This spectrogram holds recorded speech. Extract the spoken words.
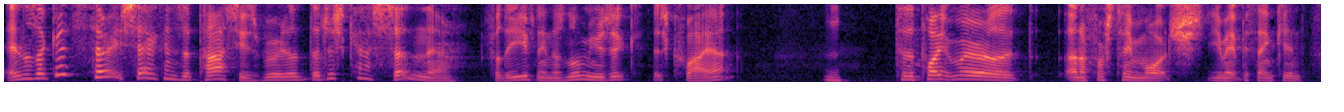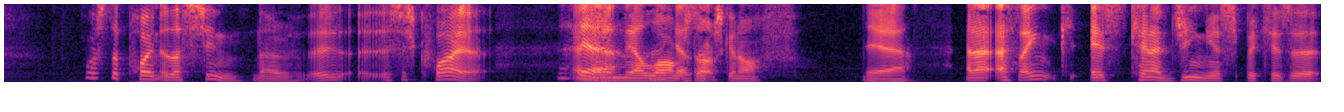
And there's a good 30 seconds that passes where they're just kind of sitting there for the evening. There's no music, it's quiet. To the point where, on a first time watch, you might be thinking, what's the point of this scene now? It's just quiet. And Yeah, then the alarm starts going off. yeah, And I, I think it's kind of genius because it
